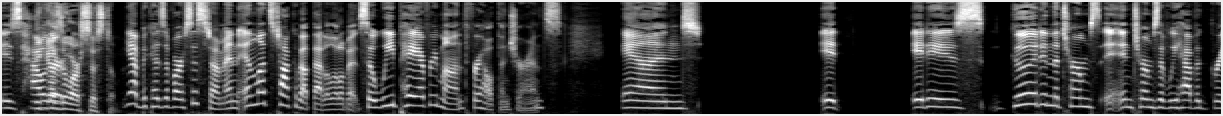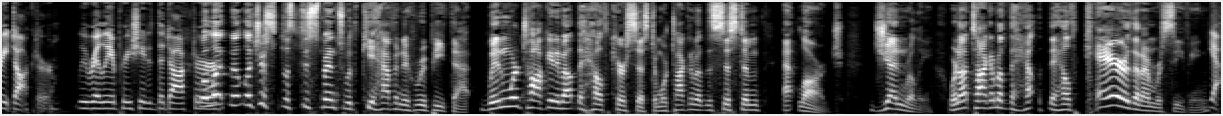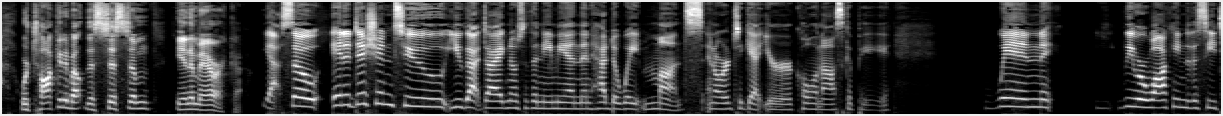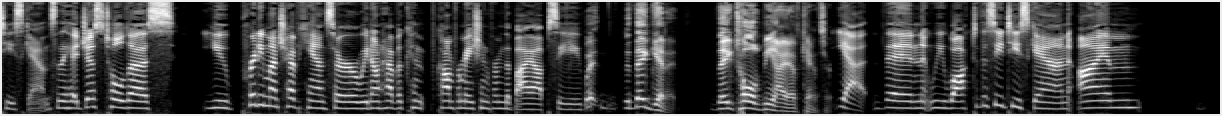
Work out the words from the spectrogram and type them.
Is how because of our system. yeah, because of our system. And and let's talk about that a little bit. So we pay every month for health insurance and it it is good in the terms in terms of we have a great doctor. We really appreciated the doctor. Well, let, let's just let's dispense with having to repeat that. When we're talking about the healthcare system, we're talking about the system at large. Generally, we're not talking about the health the health care that I'm receiving. Yeah. we're talking about the system in America. Yeah. So, in addition to you got diagnosed with anemia and then had to wait months in order to get your colonoscopy, when we were walking to the CT scan, so they had just told us you pretty much have cancer. We don't have a con- confirmation from the biopsy. But they get it. They told me I have cancer. Yeah. Then we walked to the CT scan. I'm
